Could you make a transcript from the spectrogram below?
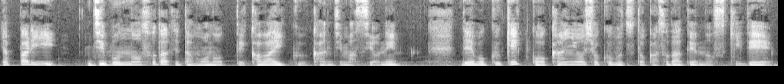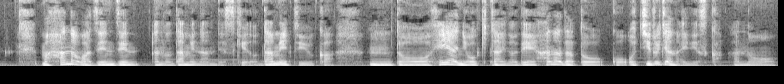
やっぱり自分の育てたものって可愛く感じますよね。で、僕結構観葉植物とか育てるの好きで、まあ花は全然あのダメなんですけど、ダメというか、うんと、部屋に置きたいので、花だとこう落ちるじゃないですか。あの、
